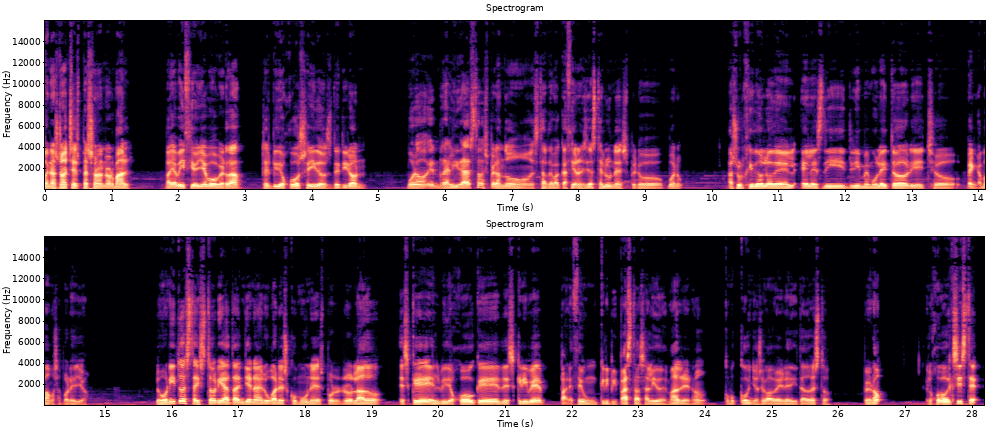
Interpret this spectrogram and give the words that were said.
Buenas noches, persona normal. Vaya vicio llevo, ¿verdad? Tres videojuegos seguidos de tirón. Bueno, en realidad estaba esperando estar de vacaciones ya este lunes, pero bueno, ha surgido lo del LSD Dream Emulator y he dicho, venga, vamos a por ello. Lo bonito de esta historia tan llena de lugares comunes, por otro lado, es que el videojuego que describe parece un creepypasta salido de madre, ¿no? ¿Cómo coño se va a haber editado esto? Pero no, el juego existe.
